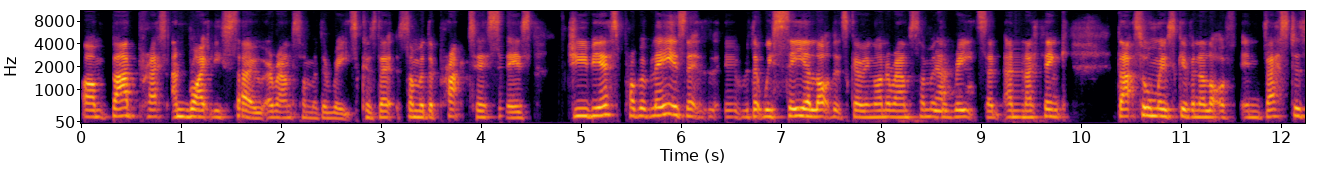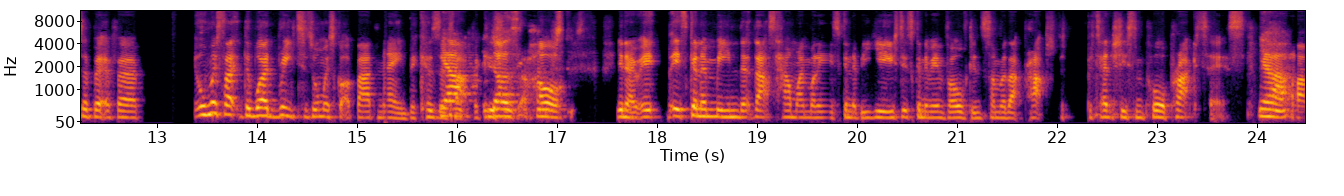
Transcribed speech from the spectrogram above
um, bad press and rightly so around some of the REITs because some of the practice is dubious probably is that that we see a lot that's going on around some of yeah. the REITs. And, and I think that's almost given a lot of investors a bit of a almost like the word REIT has almost got a bad name because of yeah, that. Because it does, oh, you know, it, it's going to mean that that's how my money is going to be used. It's going to be involved in some of that, perhaps potentially some poor practice. Yeah. Um,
